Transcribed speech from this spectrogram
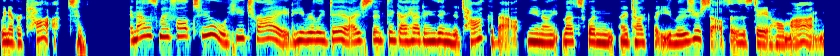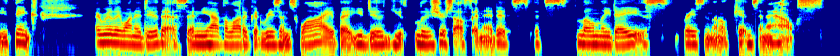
we never talked. And that was my fault too. He tried. He really did. I just didn't think I had anything to talk about. You know, that's when I talked about you lose yourself as a stay at home mom. You think, I really want to do this and you have a lot of good reasons why, but you do you lose yourself in it. It's it's lonely days raising little kids in a house.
